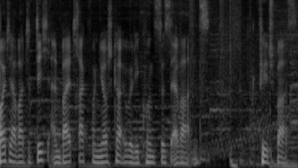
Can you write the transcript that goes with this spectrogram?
Heute erwartet dich ein Beitrag von Joschka über die Kunst des Erwartens. Viel Spaß!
